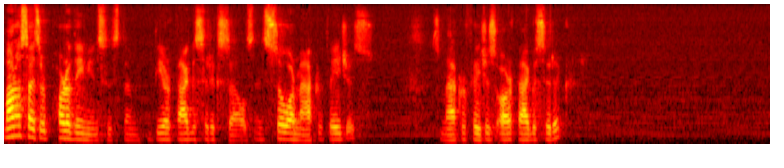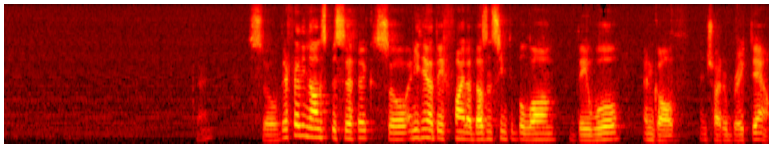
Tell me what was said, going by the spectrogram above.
monocytes are part of the immune system. They are phagocytic cells, and so are macrophages. So macrophages are phagocytic. Okay. So they're fairly nonspecific, so anything that they find that doesn't seem to belong, they will engulf and try to break down.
